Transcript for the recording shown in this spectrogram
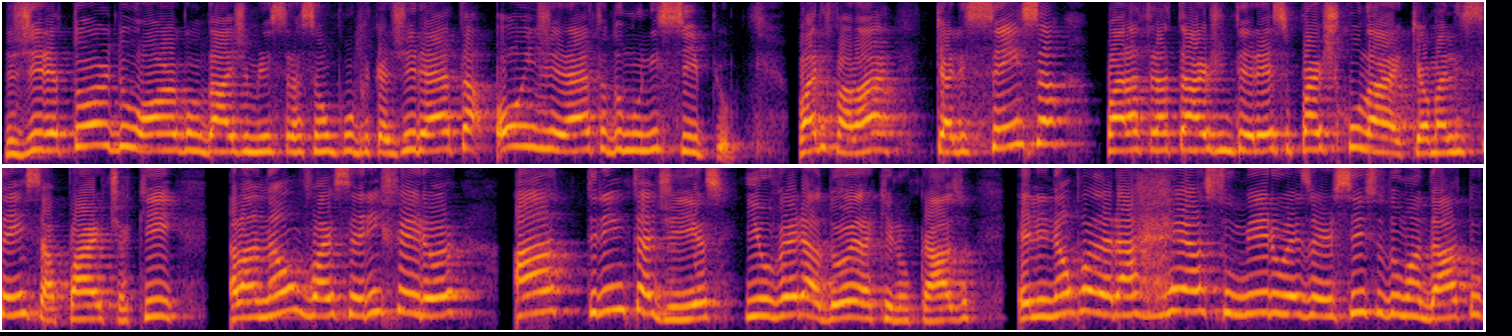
de diretor do órgão da administração pública direta ou indireta do município. Vale falar que a licença para tratar de interesse particular, que é uma licença à parte aqui, ela não vai ser inferior a 30 dias e o vereador, aqui no caso, ele não poderá reassumir o exercício do mandato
